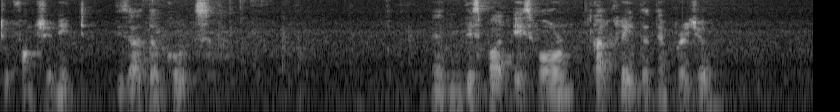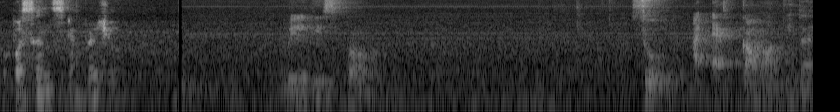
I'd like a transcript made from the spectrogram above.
to function it. These are the codes. And this part is for calculate the temperature, a person's temperature. build this problem. So I have come out with a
